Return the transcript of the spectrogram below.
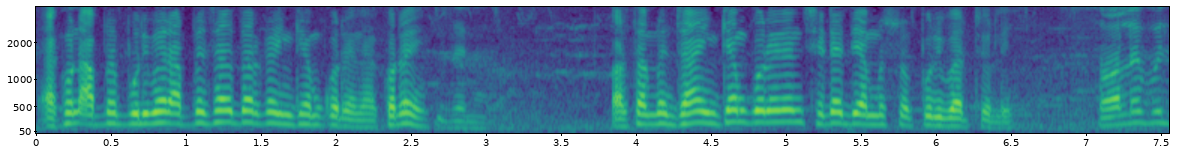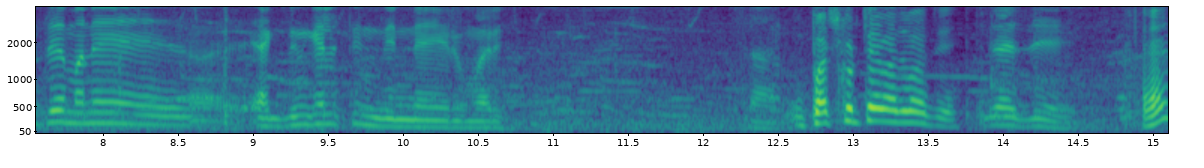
এখন আপনার পরিবার আপনার ছাড়া দরকার ইনকাম করে না করে? না। অর্থাৎ আপনি যা ইনকাম করে নেন সেটা দিয়ে আপনার সব পরিবার চলে। চলে বলতে মানে একদিন গেলে তিন দিন নেই এরকম আর উপাস করতে হয় মাঝে মাঝে? হ্যাঁ?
